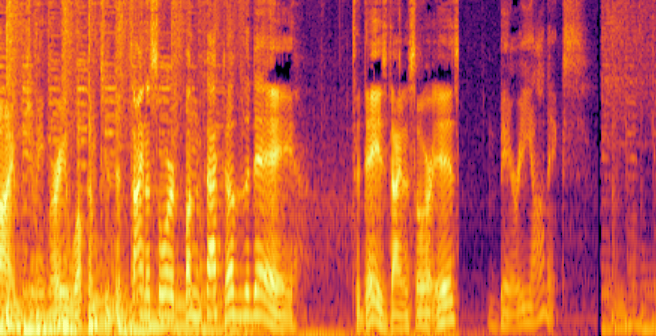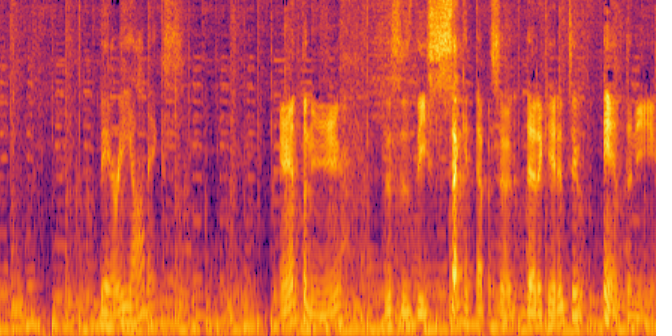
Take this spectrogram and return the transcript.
I'm Jimmy Murray. Welcome to the Dinosaur Fun Fact of the Day. Today's dinosaur is Baryonyx. Baryonyx. Anthony. This is the second episode dedicated to Anthony.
